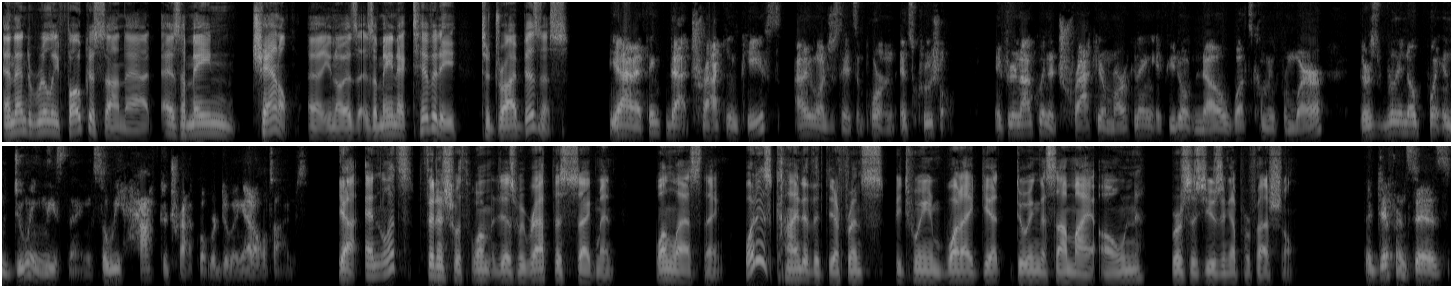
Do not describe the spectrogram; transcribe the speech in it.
and then to really focus on that as a main channel, uh, you know, as, as a main activity to drive business. Yeah, and I think that tracking piece, I don't want to just say it's important, it's crucial. If you're not going to track your marketing, if you don't know what's coming from where, there's really no point in doing these things. So we have to track what we're doing at all times. Yeah, and let's finish with one as we wrap this segment. One last thing. What is kind of the difference between what I get doing this on my own versus using a professional? The difference is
